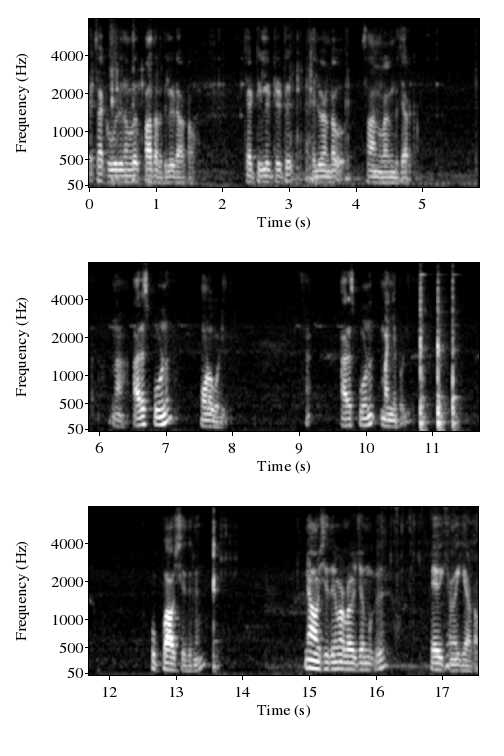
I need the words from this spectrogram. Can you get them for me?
ചക്കൂര് നമ്മൾ പാത്രത്തിലിടാം കേട്ടോ. ചട്ടിയിലിട്ടിട്ട് അതിൽ വേണ്ട സാധനങ്ങൾ കൊണ്ട് ചേർക്കാം. അര സ്പൂണ് മുളക് പൊടി. അര സ്പൂണ് മഞ്ഞൾപ്പൊടി ഉപ്പ് ആവശ്യത്തിന്. പിന്നെ ആവശ്യത്തിന് വെള്ളം ഒഴിച്ച് നമുക്ക് വേവിക്കാൻ വയ്ക്കാം കേട്ടോ.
